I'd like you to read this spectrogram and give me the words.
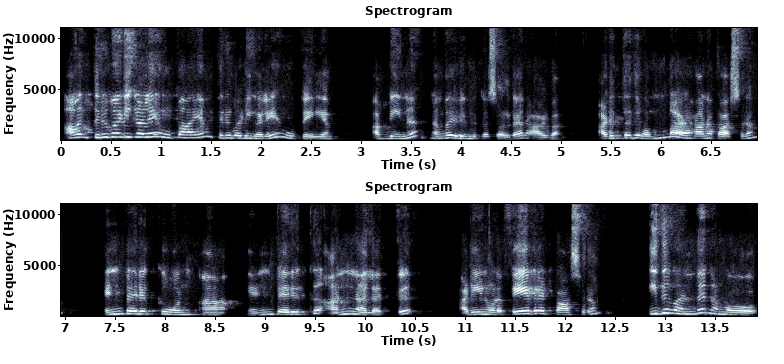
அவன் திருவடிகளே உபாயம் திருவடிகளே உபேயம் அப்படின்னு நம்ம இருந்துக்க சொல்றார் ஆழ்வார். அடுத்தது ரொம்ப அழகான பாசுரம் எண்பெருக்கு ஒன் ஆஹ் எண்பெருக்கு அந்நலத்து அடியனோட ஃபேவரட் பாசுரம். இது வந்து நம்ம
